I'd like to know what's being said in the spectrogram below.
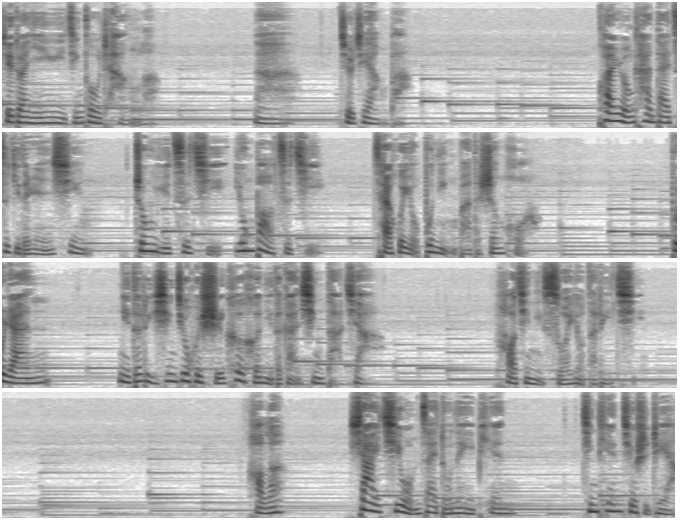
这段言语已经够长了。那，就这样吧。宽容看待自己的人性，忠于自己，拥抱自己，才会有不拧巴的生活。不然，你的理性就会时刻和你的感性打架，耗尽你所有的力气。好了，下一期我们再读那一篇。今天就是这样。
